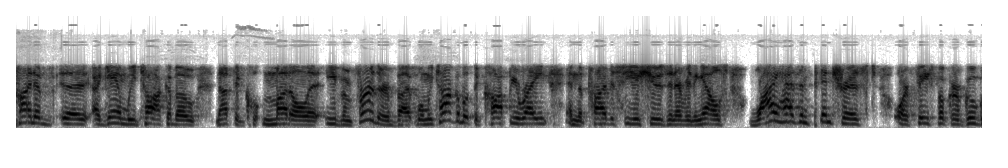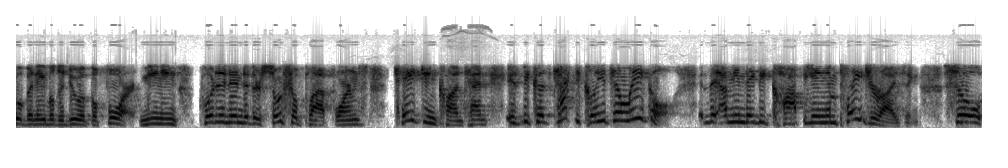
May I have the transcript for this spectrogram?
kind of, uh, again, we talk about, not to muddle it even further, but when we talk about the copyright and the privacy issues and everything else, why hasn't Pinterest or Facebook or Google been able to do it before? Meaning put it into their social platforms, taking content is because technically it's illegal. I mean, they'd be copying and plagiarizing. So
